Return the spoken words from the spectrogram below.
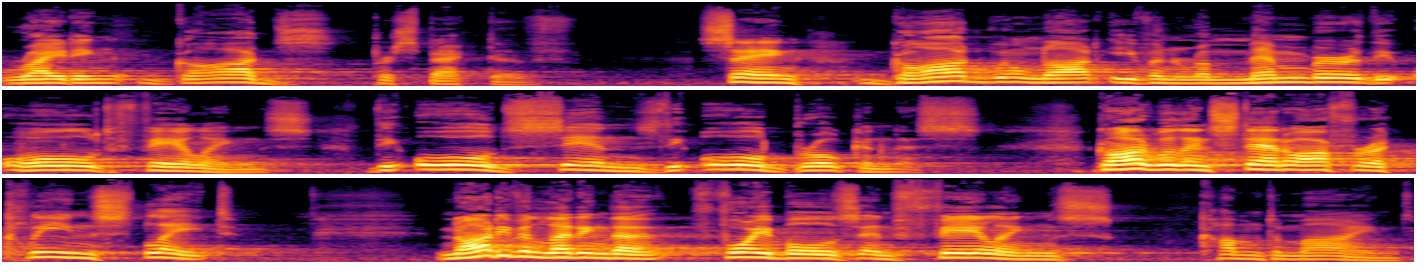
writing God's perspective, saying, God will not even remember the old failings, the old sins, the old brokenness. God will instead offer a clean slate, not even letting the foibles and failings come to mind.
